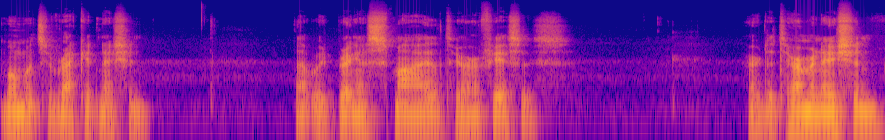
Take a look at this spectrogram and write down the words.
moments of recognition that would bring a smile to our faces. Her determination,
